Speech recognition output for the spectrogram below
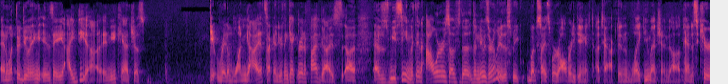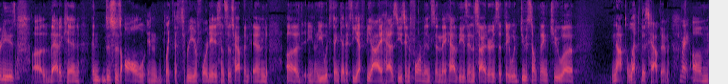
And what they're doing is a idea, and you can't just get rid of one guy. It's not going to do anything. Get rid of five guys. Uh, as we've seen, within hours of the, the news earlier this week, websites were already being attacked. And like you mentioned, uh, Panda Securities, uh, Vatican, and this is all in like the three or four days since this happened. And uh, you know, you would think that if the FBI has these informants and they have these insiders, that they would do something to uh, not let this happen. Right. Um,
